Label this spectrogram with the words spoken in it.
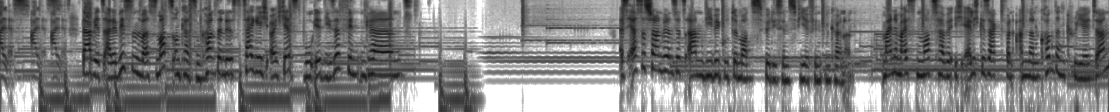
Alles, alles, alles. Da wir jetzt alle wissen, was Mods und Custom Content ist, zeige ich euch jetzt, wo ihr diese finden könnt. Als erstes schauen wir uns jetzt an, wie wir gute Mods für die Sims 4 finden können. Meine meisten Mods habe ich ehrlich gesagt von anderen Content-Creatern,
